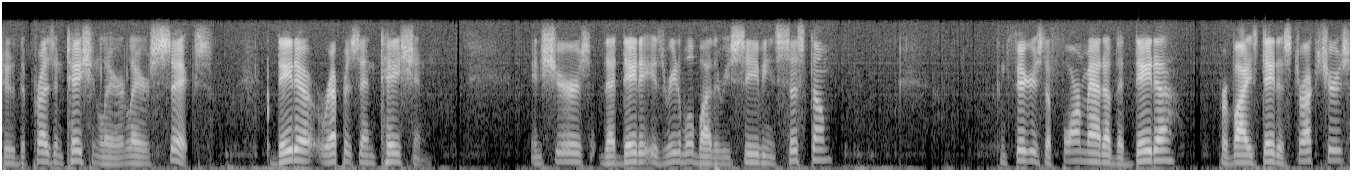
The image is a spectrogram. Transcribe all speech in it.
to the presentation layer, layer 6, data representation ensures that data is readable by the receiving system, configures the format of the data, provides data structures,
